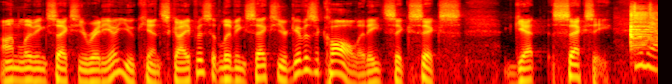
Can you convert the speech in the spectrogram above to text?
on Living Sexy Radio. You can Skype us at Living Sexy or give us a call at 866 Get Sexy. You know,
